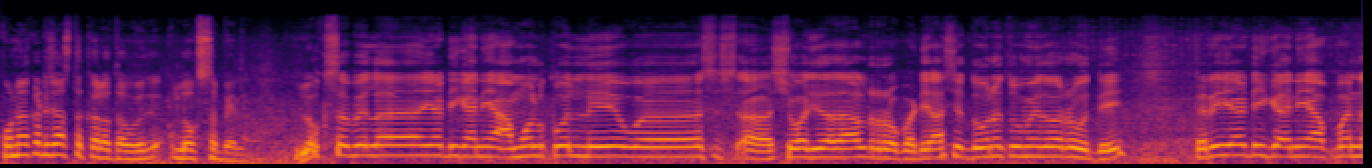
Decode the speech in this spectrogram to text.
कुणाकडे जास्त कल होता लोकसभेला? लोकसभेला या ठिकाणी अमोल कोल्हे व शिवाजीदादा आलराव पाटील असे दोनच उमेदवार होते. तरी या ठिकाणी आपण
